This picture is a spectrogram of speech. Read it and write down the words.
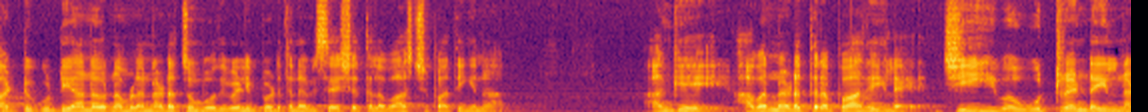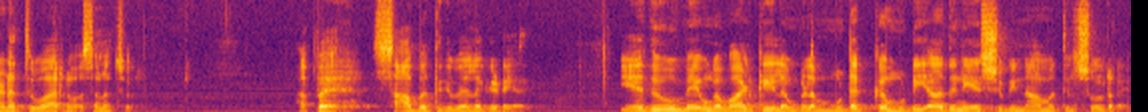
ஆட்டுக்குட்டியானவர் நம்மளை நடத்தும் போது வெளிப்படுத்தின விசேஷத்தில் வாசித்து பார்த்தீங்கன்னா அங்கே அவர் நடத்துகிற பாதையில் ஜீவ ஊற்றண்டையில் நடத்துவார்னு வசனம் சொல். அப்போ சாபத்துக்கு வேலை கிடையாது. எதுவுமே உங்கள் வாழ்க்கையில் உங்களை முடக்க முடியாதுன்னு இயேசுவின் நாமத்தில் சொல்கிறேன்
